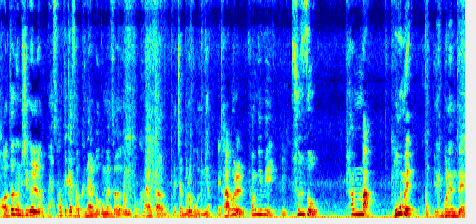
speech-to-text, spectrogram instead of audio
어떤 음식을 선택해서 그날 먹으면서 우리 토크할까 맨 처음 물어보거든요. 답을 형님이 순소, 편막, 노맥 이렇게 보냈는데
